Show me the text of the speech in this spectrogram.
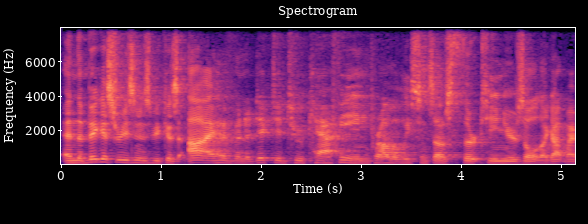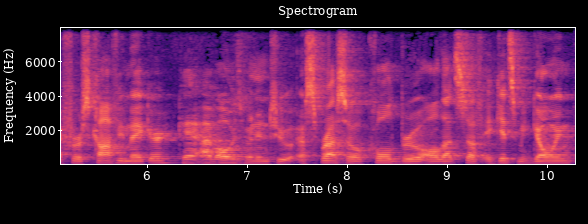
and the biggest reason is because I have been addicted to caffeine probably since I was 13 years old. I got my first coffee maker. Okay, I've always been into espresso, cold brew, all that stuff. It gets me going.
